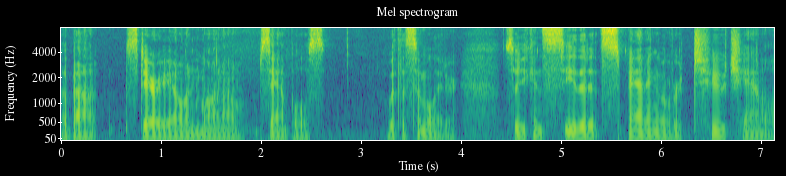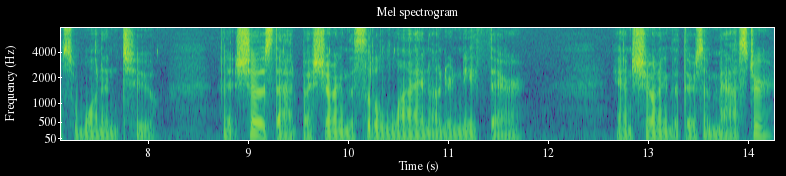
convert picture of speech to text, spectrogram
about stereo and mono samples with Assimil8or. So you can see that it's spanning over two channels, one and two. And it shows that by showing this little line underneath there and showing that there's a master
